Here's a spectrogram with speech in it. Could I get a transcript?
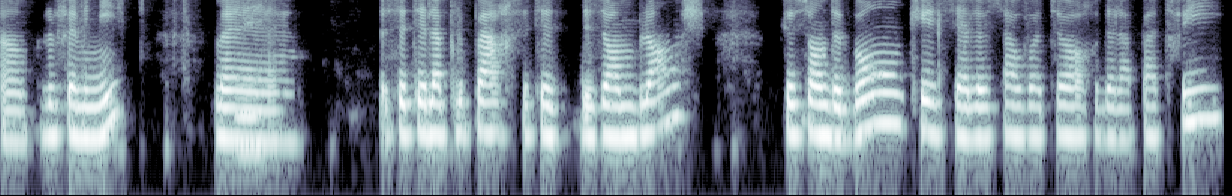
le féministe, mais c'était la plupart, c'était des hommes blanches qui sont de bons, qui c'est le salvateur de la patrie.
